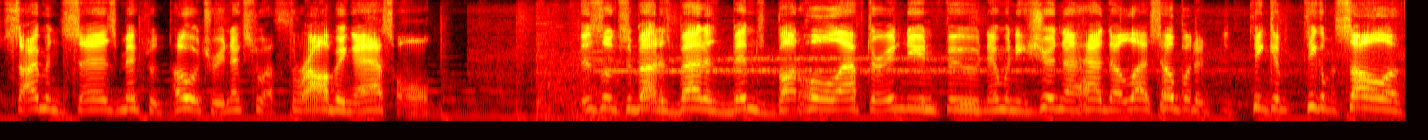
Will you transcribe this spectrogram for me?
Simon Says mixed with poetry next to a throbbing asshole. This looks about as bad as Bim's butthole after Indian food, and when he shouldn't have had that last helping of tikka, masala.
